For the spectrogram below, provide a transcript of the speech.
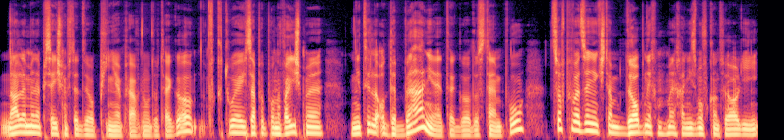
no ale my napisaliśmy wtedy opinię prawną do tego, w której zaproponowaliśmy nie tyle odebranie tego dostępu, co wprowadzenie jakichś tam drobnych mechanizmów kontroli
